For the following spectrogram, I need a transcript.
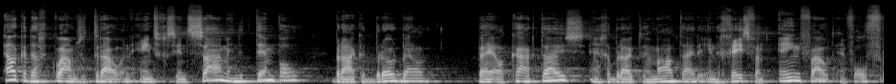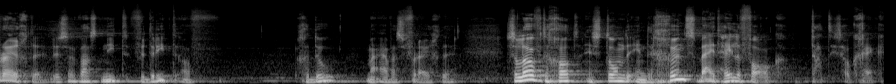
Elke dag kwamen ze trouw en eensgezind samen in de tempel, braken het brood bij bij elkaar thuis en gebruikten hun maaltijden in de geest van eenvoud en vol vreugde. Dus er was niet verdriet of gedoe, maar er was vreugde. Ze loofden God en stonden in de gunst bij het hele volk. Dat is ook gek.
